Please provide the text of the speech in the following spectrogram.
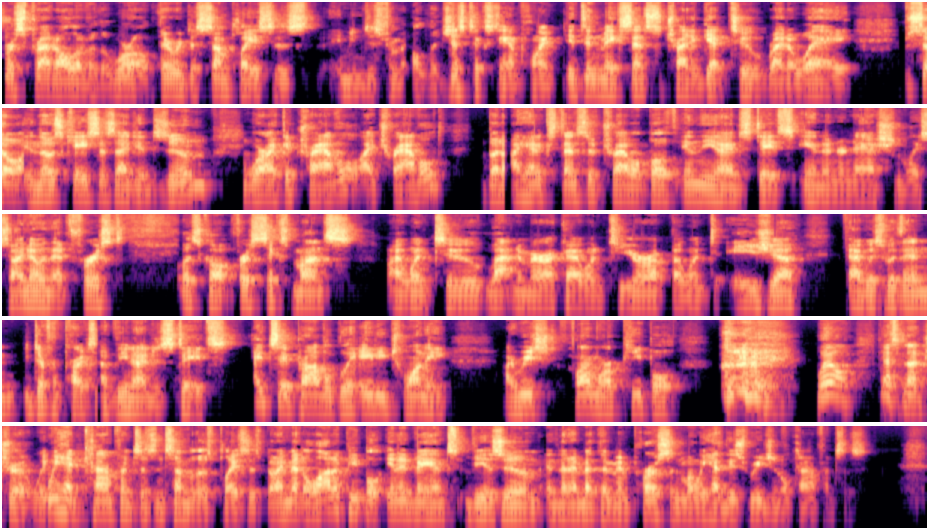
we're spread all over the world. There were just some places, I mean, just from a logistics standpoint, it didn't make sense to try to get to right away. So in those cases, I did Zoom where I could travel. I traveled but I had extensive travel both in the United States and internationally. So I know in that first, let's call it first six months, I went to Latin America, I went to Europe, I went to Asia. I was within different parts of the United States. I'd say probably 80 20. I reached far more people. well, that's not true. We, we, had conferences in some of those places, but I met a lot of people in advance via Zoom, and then I met them in person when we had these regional conferences.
